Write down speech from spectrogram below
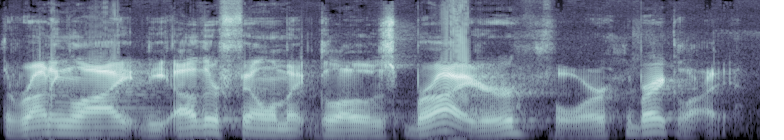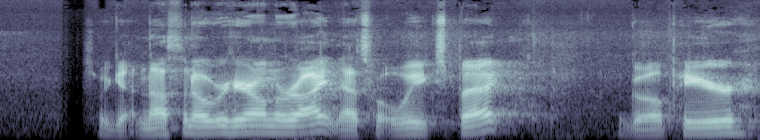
the running light, the other filament glows brighter for the brake light. So we got nothing over here on the right, that's what we expect. We'll go up here.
